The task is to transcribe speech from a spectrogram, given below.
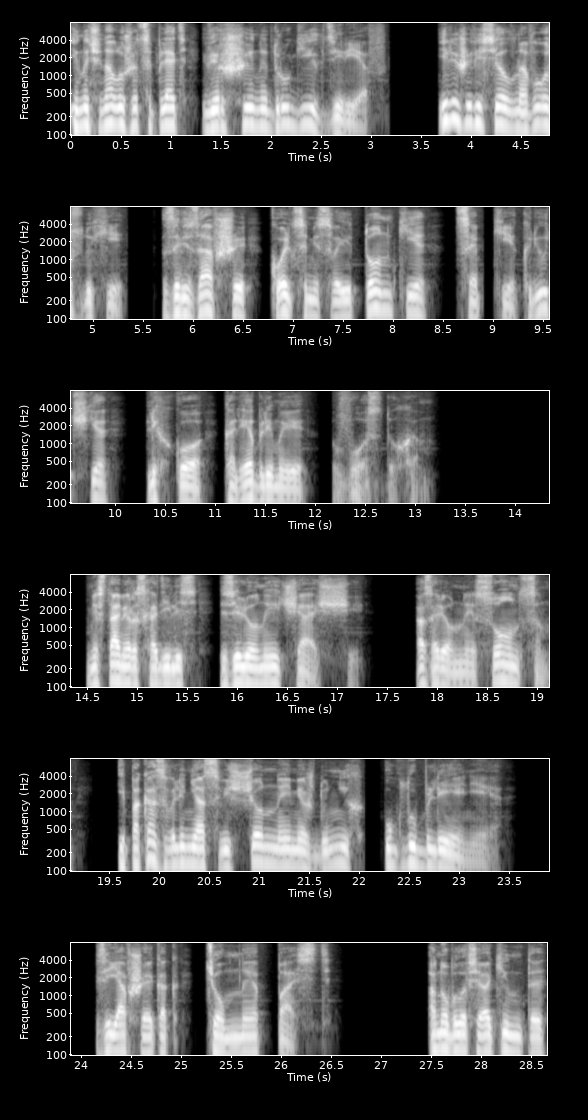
и начинал уже цеплять вершины других дерев, или же висел на воздухе, завязавши кольцами свои тонкие, цепкие крючья, легко колеблемые воздухом. Местами расходились зеленые чащи, озаренные солнцем, и показывали неосвещенное между них углубление, зиявшее, как темная пасть. Оно было все окинуто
